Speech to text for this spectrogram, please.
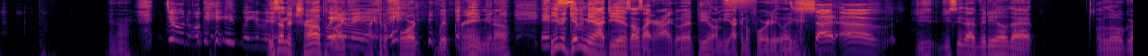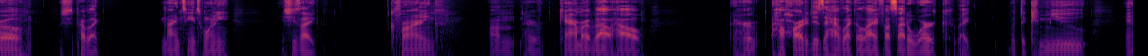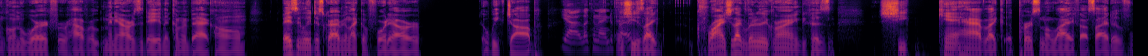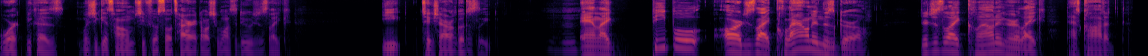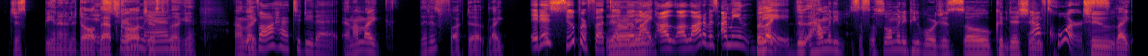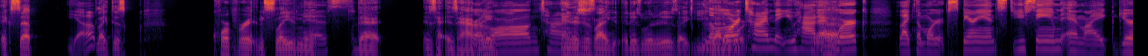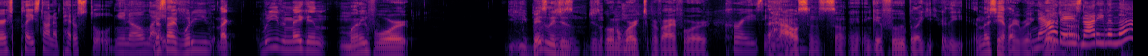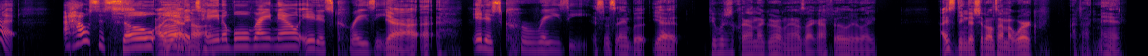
You know? Dude, okay, wait a minute. He's under Trump. Wait a like, I could afford whipped cream, you know? It's- He even giving me ideas. I was like, all right, go ahead, pee on me. I can afford it. Like, shut up. Did you, did you see that video of that little girl? She's probably like 19, 20, and she's like crying on her camera about how her how hard it is to have like a life outside of work, like with the commute and going to work for however many hours a day, and then coming back home. Basically, describing like a forty hour a week job, Yeah, like a nine to five. and she's like crying. She's like literally crying because she can't have like a personal life outside of work because when she gets home, she feels so tired. All she wants to do is just like eat, take a shower, and go to sleep. hmm And like people are just like clowning this girl. They're just like clowning her. Like that's called a, just being an adult. It's that's true, called man. just fucking. I'm We've like, all had to do that. and I'm like, that is fucked up. Like, It is super fucked You know up, what I but mean? like a, a lot of us. I mean, but babe, like, the, how many? So, so many people are just so conditioned of course. to like accept yep. like this corporate enslavement yes. that is is For a happening, long time. and it's just like it is what it is. Like you the more work. time that you had Yeah. at work, like the more experienced you seemed, and like you're placed on a pedestal. You know, like, it's like what are you like? What are you even making money for? You, basically just Mm-mm. just going to work to provide for crazy. a yeah. house and some and, and get food, but like you really unless you have like a really great Nowadays, not even that. A house is so Oh, yeah, no. unattainable right now. It is crazy. yeah, I, I, It is crazy. it's insane. But yeah, people just clown that girl, man. I was like, I feel her. Like I used to think that shit all the time at work. I'd be like, man,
